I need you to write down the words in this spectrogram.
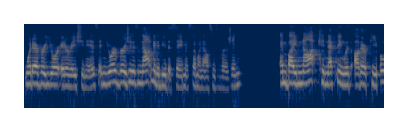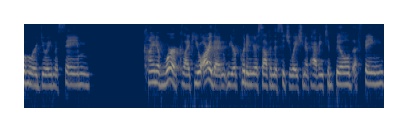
whatever your iteration is and your version is not going to be the same as someone else's version. And by not connecting with other people who are doing the same kind of work like you are then you're putting yourself in the situation of having to build a thing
